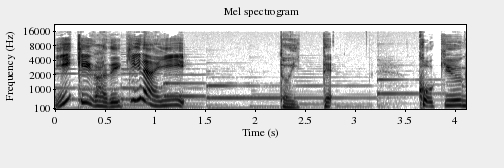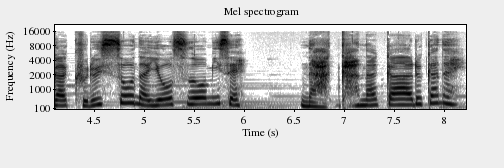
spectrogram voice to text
息ができない。と言って呼吸が苦しそうな様子を見せなかなか歩かない。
